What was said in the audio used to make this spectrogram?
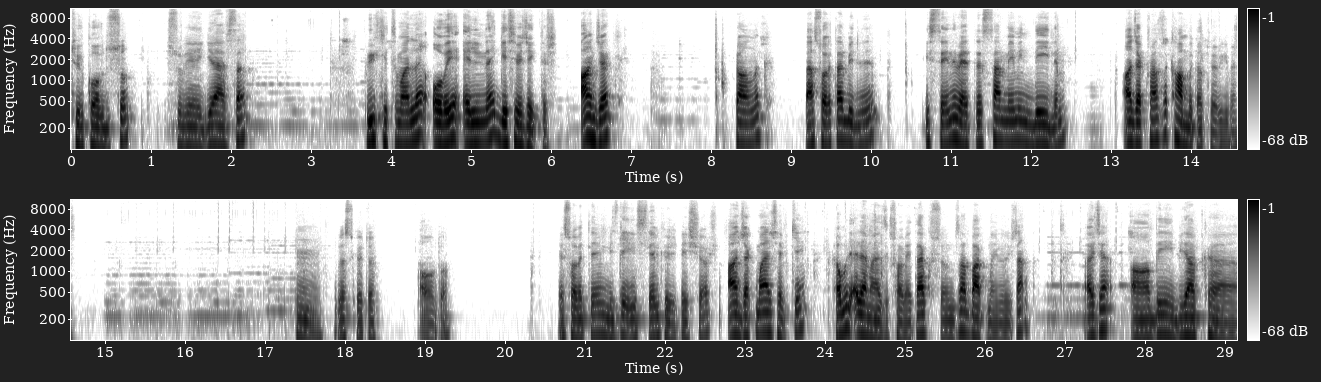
Türk ordusu Suriye'ye girerse büyük ihtimalle orayı eline geçirecektir. Ancak şu anlık ben Sovyetler Birliği'nin isteğini reddetsem emin değilim. Ancak Fransa comeback atıyor gibi. Hmm, biraz kötü oldu. Ve Sovyetlerin bizle ilişkileri kötüleşiyor. Ancak maalesef ki kabul edemezdik Sovyetler kusurumuza bakmayın o yüzden. Ayrıca abi bir dakika.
